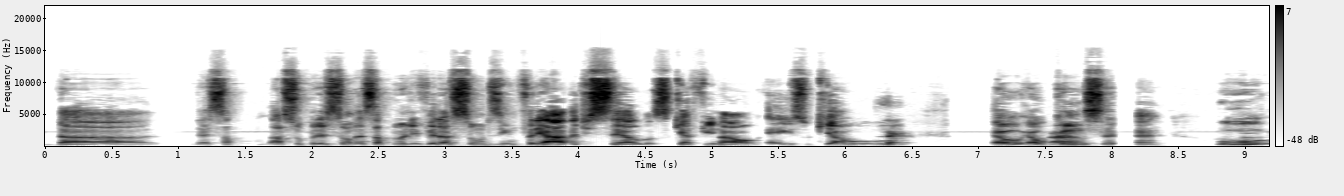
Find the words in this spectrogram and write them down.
da dessa a supressão dessa proliferação desenfreada de células que afinal é isso que é o é o, é o é. câncer né o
